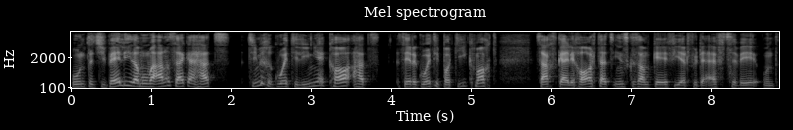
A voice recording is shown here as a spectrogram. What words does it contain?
Und der Gibelli, da muss man auch noch sagen, hat ziemlich eine gute Linie gehabt, hat sehr eine gute Partie gemacht. Sechs geile Karten hat es insgesamt gegeben, vier für den FCW und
